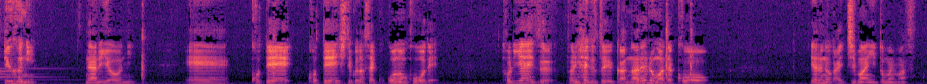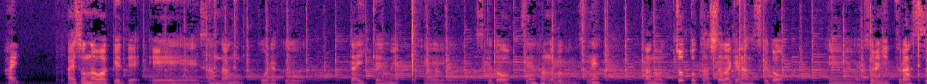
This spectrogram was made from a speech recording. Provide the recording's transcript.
っていう風になるように、えー固定、固定してください。ここの方で。とりあえず、とりあえずというか、慣れるまでこう、やるのが一番いいと思います。はい。はい、そんなわけで、えー、三段攻略第1回目、えー、ですけど、前半の部分ですね。あの、ちょっと足しただけなんですけど、えー、それにプラス、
